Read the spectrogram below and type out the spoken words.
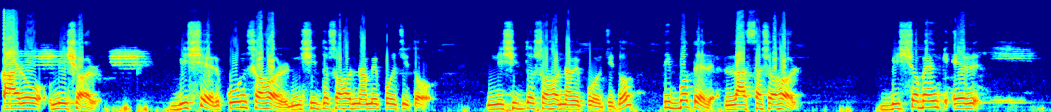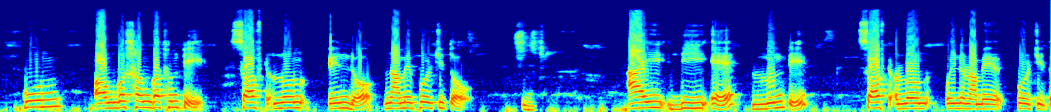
কায়রো মিশর। বিশ্বের কোন শহর নিষিদ্ধ শহর নামে পরিচিত? নিষিদ্ধ শহর নামে পরিচিত তিব্বতের লাসা শহর। বিশ্বব্যাংক এর কোন অঙ্গ সংগঠনটি সফট লোন উইন্ডো নামে পরিচিত? আইডিএ লোনটি সফট লোন উইন্ডো নামে পরিচিত।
